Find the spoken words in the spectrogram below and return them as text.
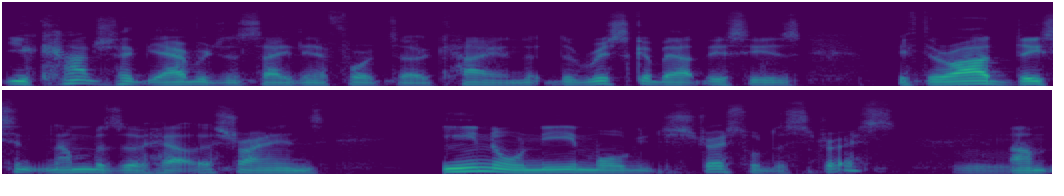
You can't just take the average and say, therefore, it's okay. And the, the risk about this is if there are decent numbers of Australians in or near mortgage stress or distress, um,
